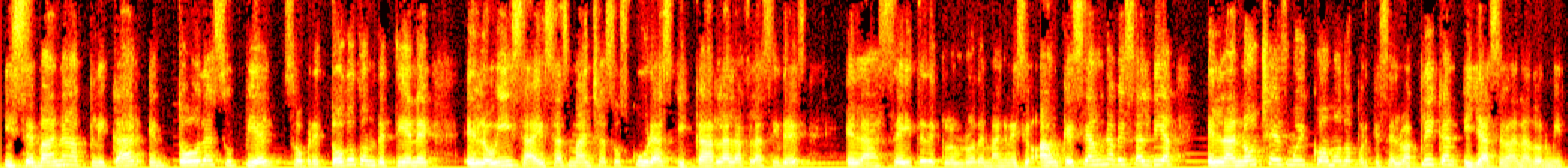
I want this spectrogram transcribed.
y se van a aplicar en toda su piel, sobre todo donde tiene Eloísa esas manchas oscuras y Carla la flacidez el aceite de cloruro de magnesio, aunque sea una vez al día. En la noche es muy cómodo porque se lo aplican y ya se van a dormir.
